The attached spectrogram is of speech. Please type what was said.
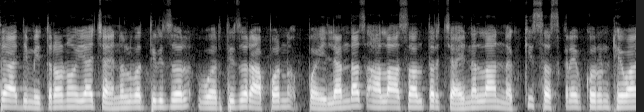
त्याआधी मित्रांनो या चॅनलवरती जर वरती जर आपण पहिल्यांदाच आला असाल तर चॅनलला नक्की सबस्क्राईब करून ठेवा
